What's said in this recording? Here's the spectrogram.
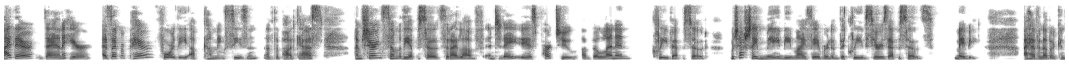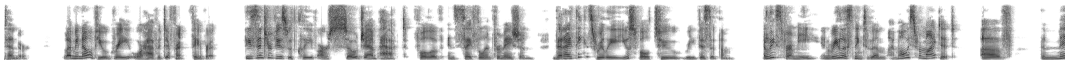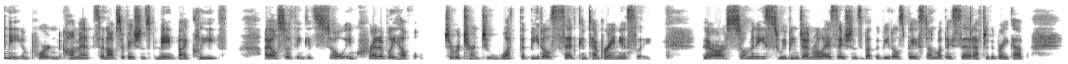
Hi there, Diana here. As I prepare for the upcoming season of the podcast, I'm sharing some of the episodes that I love. And today is part two of the Lennon Cleave episode, which actually may be my favorite of the Cleave series episodes. Maybe. I have another contender. Let me know if you agree or have a different favorite. These interviews with Cleave are so jam packed, full of insightful information, that I think it's really useful to revisit them. At least for me, in re listening to them, I'm always reminded of the many important comments and observations made by Cleave. I also think it's so incredibly helpful to return to what the Beatles said contemporaneously. There are so many sweeping generalizations about the Beatles based on what they said after the breakup,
